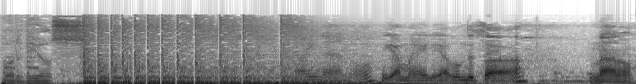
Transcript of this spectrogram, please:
por Dios. Ay, nano, y Amelia, ¿dónde está? Nano,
